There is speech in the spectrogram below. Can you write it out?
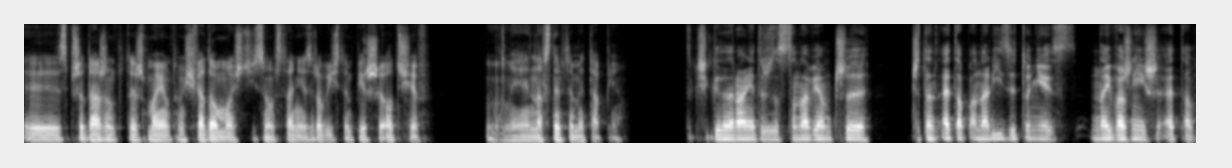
e, sprzedażą, to też mają tą świadomość i są w stanie zrobić ten pierwszy odsiew na wstępnym etapie. Tak się generalnie też zastanawiam, czy, czy ten etap analizy to nie jest najważniejszy etap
